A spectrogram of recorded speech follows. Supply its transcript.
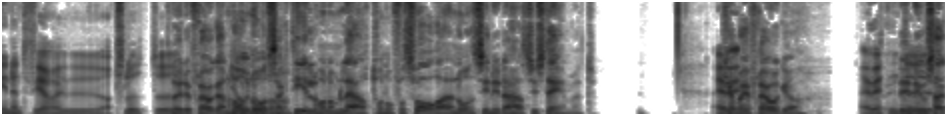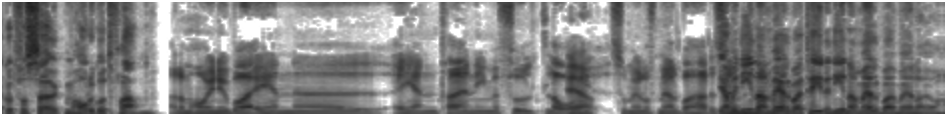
identifierar ju absolut eh, Då är det frågan, har någon sagt till honom, lärt honom försvara någonsin i det här systemet? jag, kan man ju fråga. jag vet Det är nog säkert försök, men har det gått fram? Ja, de har ju nog bara en, en träning med fullt lag Ja. som Olof Mellberg hade sen. Ja men innan Mellberg, tiden innan Mellberg menar jag.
